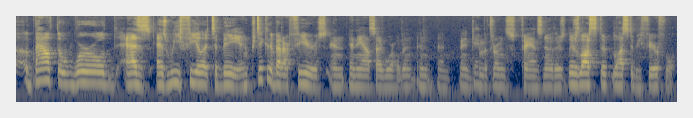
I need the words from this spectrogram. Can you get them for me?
about the world as as we feel it to be, and particularly about our fears in, in the outside world. And, and, and, Game of Thrones fans know there's there's lots to lots to be fearful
